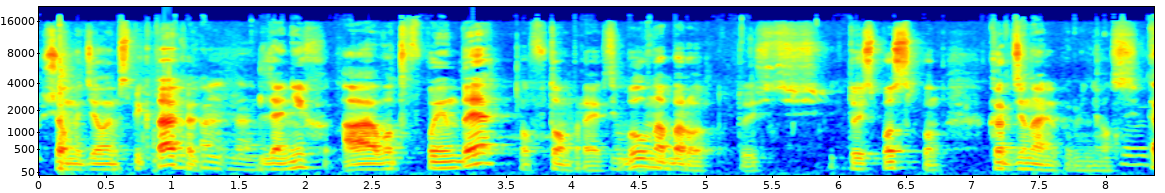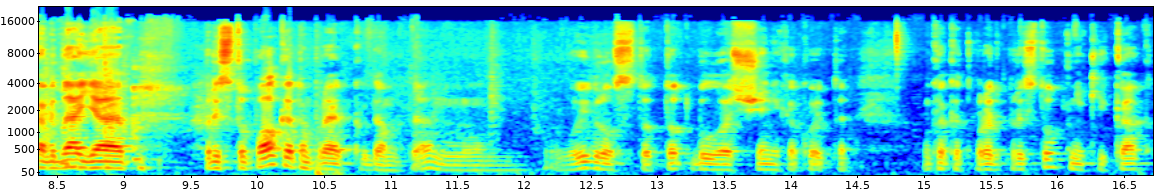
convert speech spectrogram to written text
все, мы делаем спектакль, да. для них, а вот в ПНД, в том проекте, был наоборот. То есть, то есть способ, он кардинально поменялся. Когда я приступал к этому проекту, когда да, мы выигрался, то тот было ощущение какое-то, ну как это вроде преступники, как,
